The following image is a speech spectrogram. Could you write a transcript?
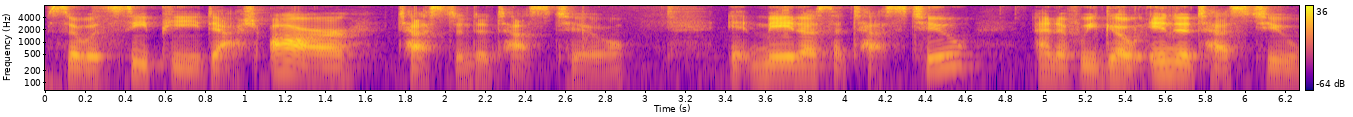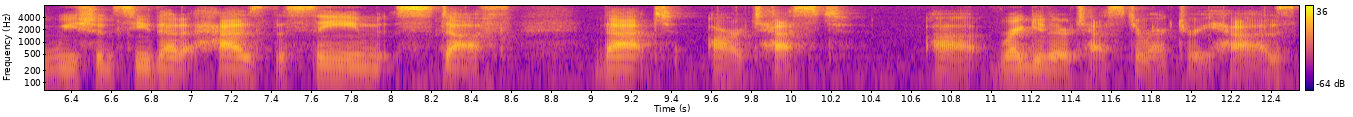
So with cp-r, test into test2, it made us a test2, and if we go into test2, we should see that it has the same stuff that our test uh, regular test directory has.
